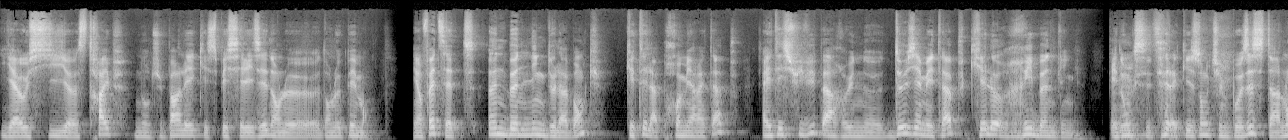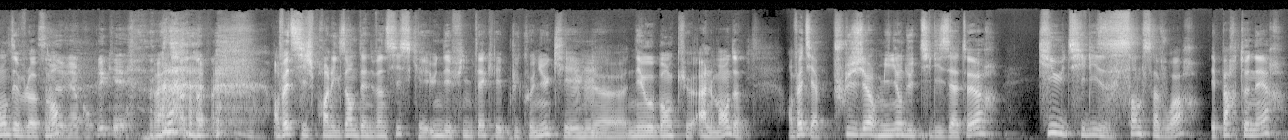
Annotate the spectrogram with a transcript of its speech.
Il y a aussi euh, Stripe, dont tu parlais, qui est spécialisé dans le, dans le paiement. Et en fait, cette unbundling de la banque, qui était la première étape, a été suivi par une deuxième étape qui est le rebundling. Et donc, mhm. c'était la question que tu me posais, c'était un long développement. Ça devient compliqué. en fait, si je prends l'exemple d'N26, qui est une des fintechs les plus connues, qui est mhm. une euh, néobanque allemande, en fait, il y a plusieurs millions d'utilisateurs qui utilisent sans le savoir des partenaires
